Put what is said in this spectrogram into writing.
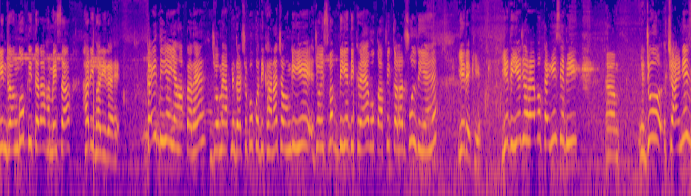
इन रंगों की तरह हमेशा हरी भरी रहे। कई दिए यहाँ पर हैं, जो मैं अपने दर्शकों को दिखाना चाहूँगी। ये जो इस वक्त दिए दिख रहे हैं, वो काफ़ी कलरफुल दिए हैं। ये देखिए, ये दिए जो है, वो कहीं से भी जो चाइनीज़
